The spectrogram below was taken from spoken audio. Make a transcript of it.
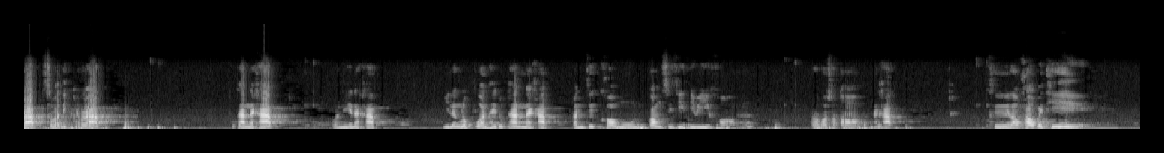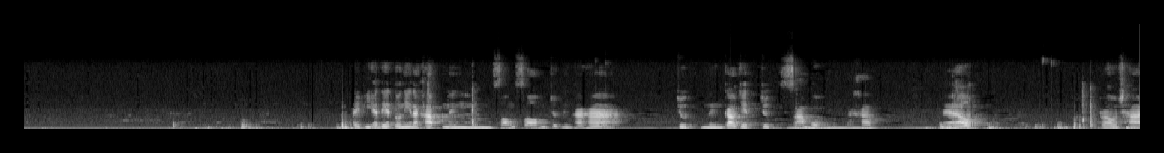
ครับ สวัสดีครับ ทุกท่านนะครับ วันนี้นะครับ มีเรื่องรบกวนให้ทุกท่านนะครับ บันทึกข้อมูลกล้อง CCTV ของรพสตนะครับ คือเราเข้าไปที่ IP address ตัวนี้นะครับ 122.155.197.36 นะครับ แล้ว เราใช้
